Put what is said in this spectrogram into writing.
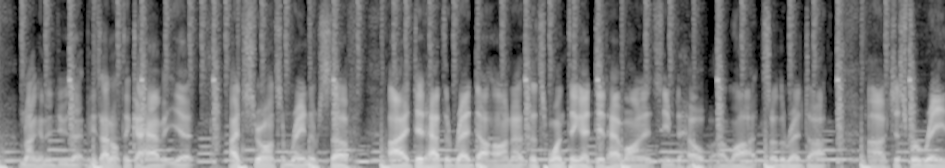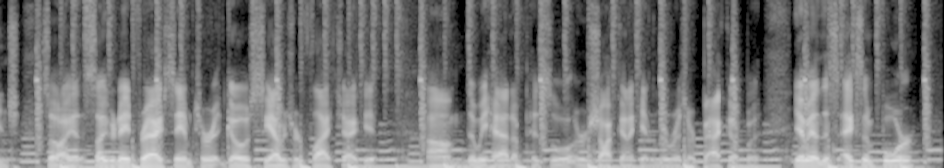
I'm not gonna do that because I don't think I have it yet. I just throw on some random stuff. I did have the red dot on it. That's one thing I did have on it. Seemed to help a lot. So the red dot, uh, just for range. So I got stun grenade frag, SAM turret, ghost, scavenger, and flak jacket. Um, then we had a pistol or a shotgun. I can't remember as our backup, but yeah, man, this XM4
